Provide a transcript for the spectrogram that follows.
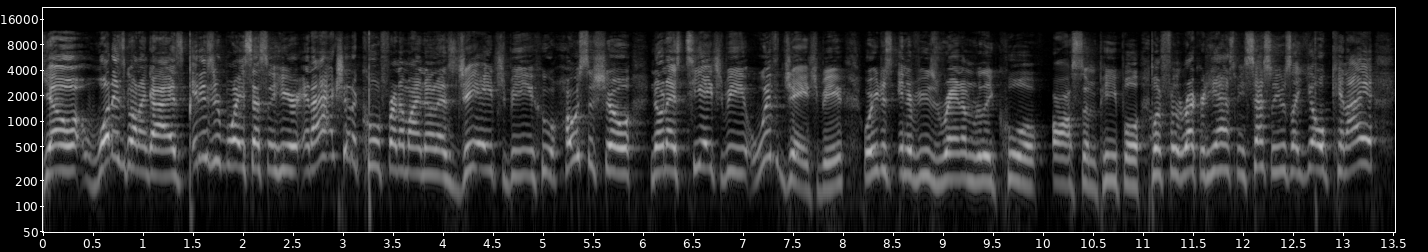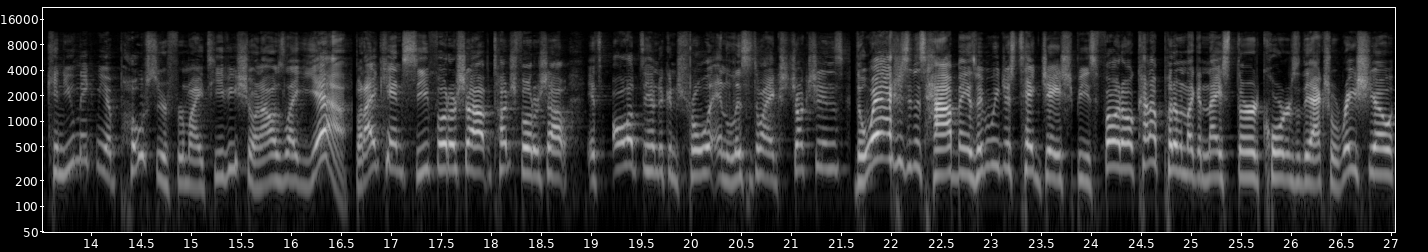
Yo, what is going on guys? It is your boy Cecil here, and I actually had a cool friend of mine known as JHB who hosts a show known as THB with JHB, where he just interviews random, really cool, awesome people. But for the record, he asked me, Cecil, he was like, yo, can I, can you make me a poster for my TV show? And I was like, yeah, but I can't see Photoshop, touch Photoshop. It's all up to him to control it and listen to my instructions. The way I actually see this happening is maybe we just take JHB's photo, kind of put him in like a nice third quarters of the actual ratio,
